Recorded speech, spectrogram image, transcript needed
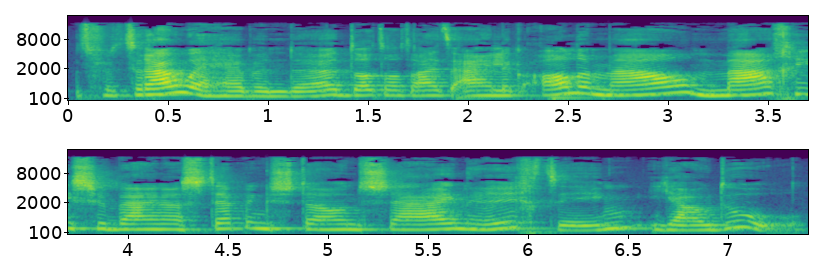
het vertrouwen hebbende dat dat uiteindelijk allemaal magische, bijna stepping stones zijn richting jouw doel.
